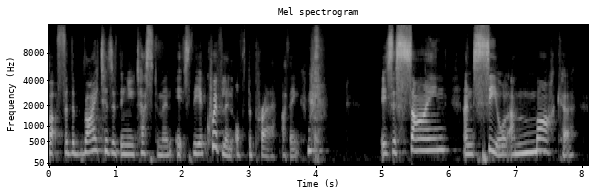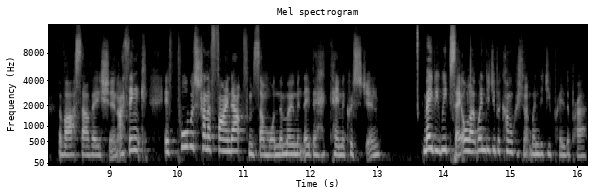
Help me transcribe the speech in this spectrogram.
But for the writers of the New Testament, it's the equivalent of the prayer, I think. it's a sign and seal, a marker of our salvation. I think if Paul was trying to find out from someone the moment they became a Christian, maybe we'd say, Oh, like, when did you become a Christian? Like, when did you pray the prayer?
